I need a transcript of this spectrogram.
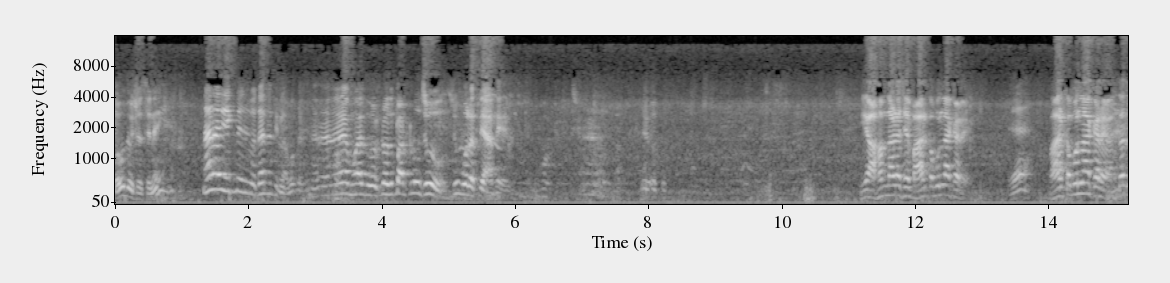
બહુ દોષો છે નહીં? ના ના એક બે વધારે નથી લાવો હું આ દોષનો તો પાટલું છું. શું બોલે તે? હાથે એ અહમ નડે છે બહાર કબૂલ ના કરે. હે? બહાર કબૂલ ના કરે અંદર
